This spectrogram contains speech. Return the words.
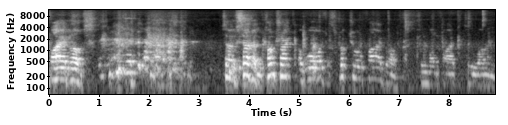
Fire gloves. So seven, contract award for structural gloves, two one five, two one.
